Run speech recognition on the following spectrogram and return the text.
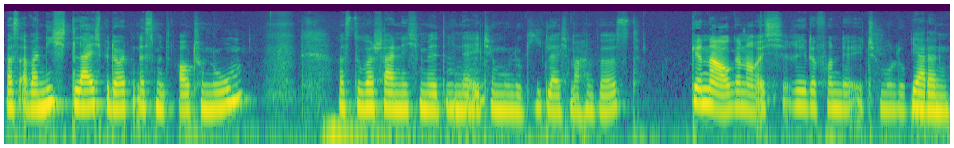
was aber nicht gleichbedeutend ist mit autonom, was du wahrscheinlich mit mhm. in der mhm. Etymologie gleich machen wirst. Genau, genau. Ich rede von der Etymologie. Ja, dann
